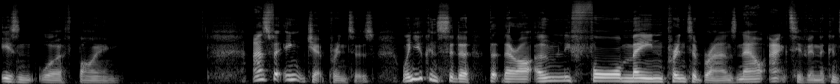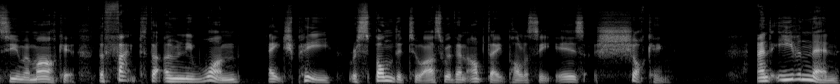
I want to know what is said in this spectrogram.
isn't worth buying. As for inkjet printers, when you consider that there are only four main printer brands now active in the consumer market, the fact that only one, HP, responded to us with an update policy is shocking. And even then,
